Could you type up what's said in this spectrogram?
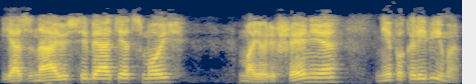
Я знаю себя, отец мой. Мое решение непоколебимо.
